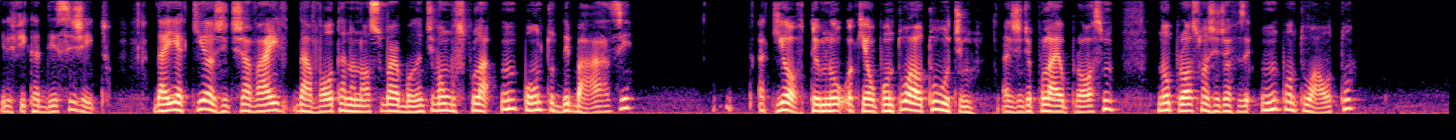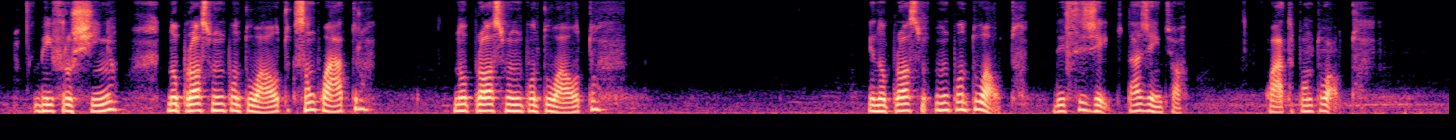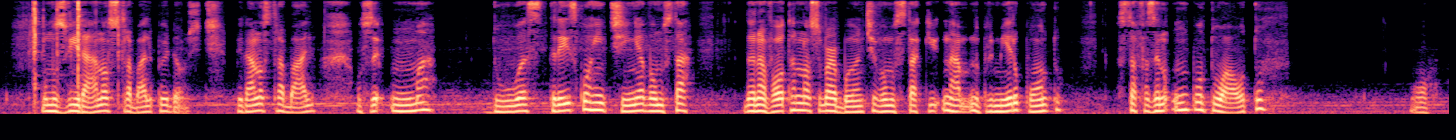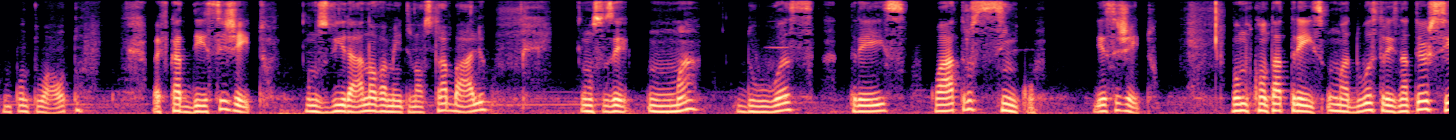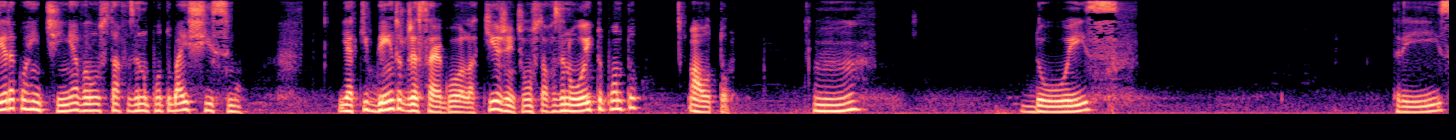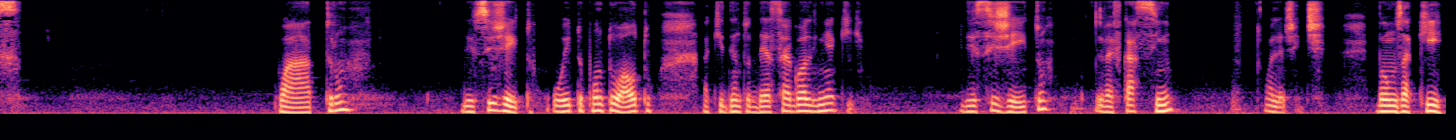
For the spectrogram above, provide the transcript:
Ele fica desse jeito. Daí, aqui, ó, a gente já vai dar volta no nosso barbante. Vamos pular um ponto de base. Aqui, ó, terminou, aqui é o ponto alto, o último. A gente vai pular é o próximo. No próximo, a gente vai fazer um ponto alto. Bem frouxinho. No próximo, um ponto alto, que são quatro. No próximo, um ponto alto. E no próximo, um ponto alto. Desse jeito, tá, gente, ó? Quatro ponto alto. Vamos virar nosso trabalho, perdão, gente. Virar nosso trabalho. Vamos fazer uma, duas, três correntinhas. Vamos estar tá dando a volta no nosso barbante. Vamos estar aqui na, no primeiro ponto. Está fazendo um ponto alto. Ó, um ponto alto. Vai ficar desse jeito. Vamos virar novamente nosso trabalho. Vamos fazer uma, duas, três, quatro, cinco. Desse jeito. Vamos contar três. Uma, duas, três. Na terceira correntinha, vamos estar fazendo um ponto baixíssimo. E aqui dentro dessa argola aqui, gente, vamos estar fazendo oito ponto alto. Um, dois, três, quatro, desse jeito, oito ponto alto aqui dentro dessa argolinha aqui. Desse jeito, ele vai ficar assim. Olha, gente. Vamos aqui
